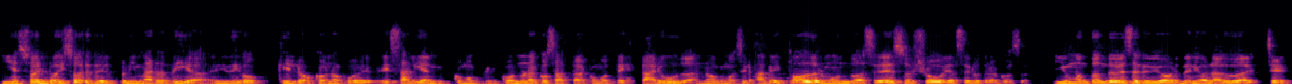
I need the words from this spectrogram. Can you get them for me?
Y eso él lo hizo desde el primer día. Y digo, qué loco, ¿no? Pues es alguien como con una cosa hasta como testaruda, ¿no? Como decir, ah, ok, todo el mundo hace eso, yo voy a hacer otra cosa. Y un montón de veces debió haber tenido la duda de, che,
